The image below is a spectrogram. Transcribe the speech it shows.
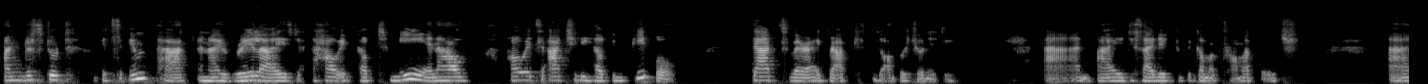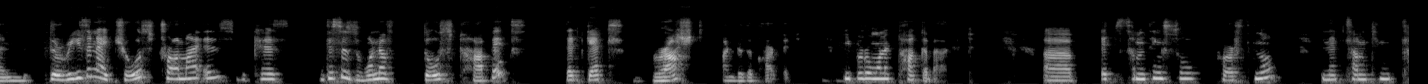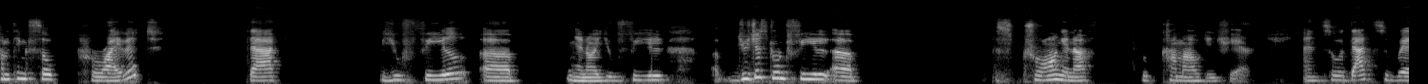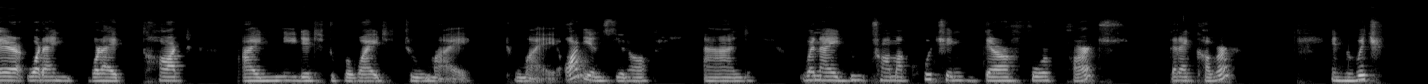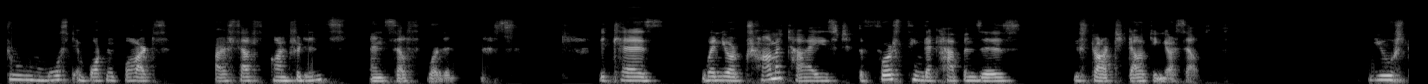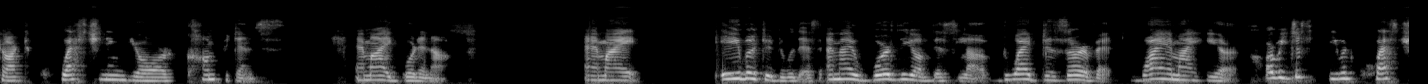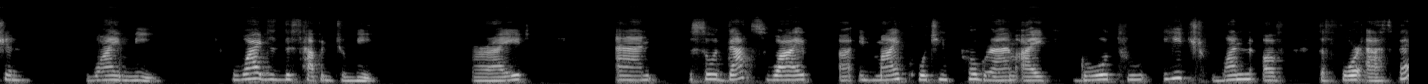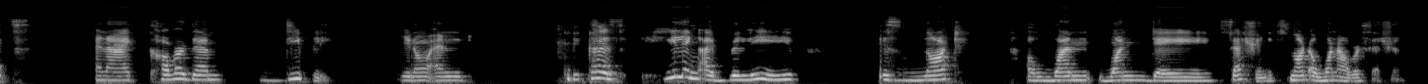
understood its impact and I realized how it helped me and how, how it's actually helping people, that's where I grabbed the opportunity. And I decided to become a trauma coach. And the reason I chose trauma is because this is one of those topics that gets brushed under the carpet. People don't want to talk about it. Uh, it's something so personal and it's something something so private that you feel uh, you know you feel you just don't feel uh, strong enough to come out and share and so that's where what i what i thought i needed to provide to my to my audience you know and when I do trauma coaching, there are four parts that I cover, in which two most important parts are self confidence and self worthiness. Because when you're traumatized, the first thing that happens is you start doubting yourself. You start questioning your competence. Am I good enough? Am I able to do this? Am I worthy of this love? Do I deserve it? Why am I here? Or we just even question, why me? Why did this happen to me? Right? And so that's why uh, in my coaching program, I go through each one of the four aspects and I cover them deeply, you know, and because healing, I believe, is not a one one day session. It's not a one hour session.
